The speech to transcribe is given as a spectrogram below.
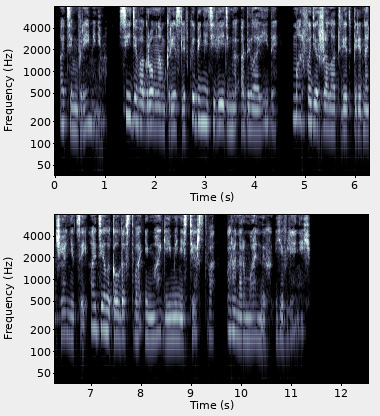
А тем временем, сидя в огромном кресле в кабинете ведьмы Аделаиды, Марфа держала ответ перед начальницей отдела колдовства и магии Министерства паранормальных явлений.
